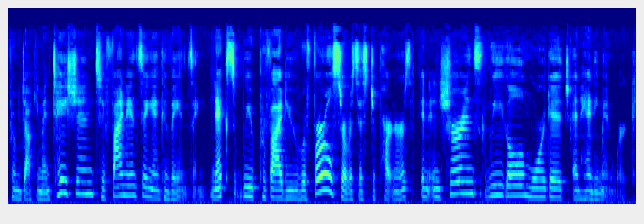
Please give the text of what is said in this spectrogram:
from documentation to financing and conveyancing. Next, we provide you referral services to partners in insurance, legal, mortgage, and handyman work.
